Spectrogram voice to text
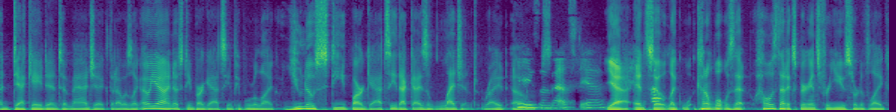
a decade into magic that I was like, oh yeah, I know Steve Bargatze, and people were like, you know Steve Bargatze? That guy's a legend, right? Um, He's the best, yeah. Yeah, and so oh. like, kind of, what was that? How was that experience for you? Sort of like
